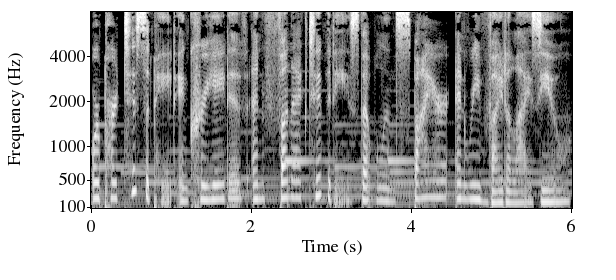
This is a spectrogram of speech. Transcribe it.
or participate in creative and fun activities that will inspire and revitalize you.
